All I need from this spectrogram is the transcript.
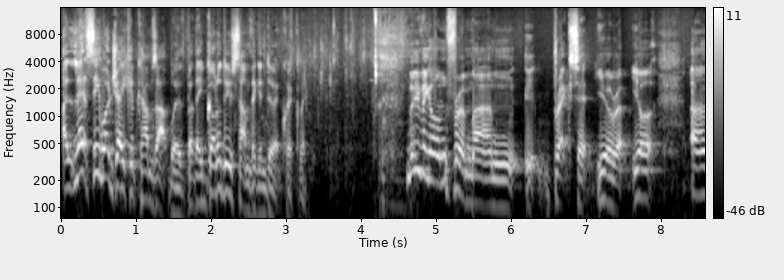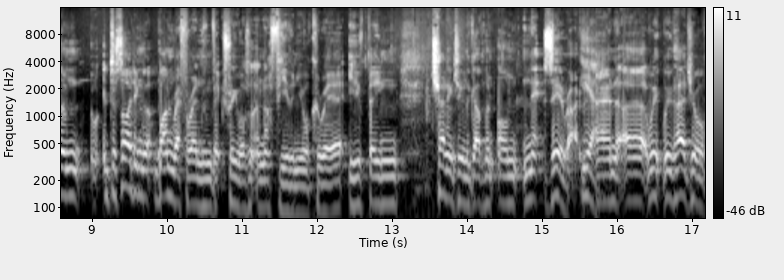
Uh, let's see what Jacob comes up with, but they've got to do something and do it quickly. Moving on from um, Brexit, Europe, you're um, deciding that one referendum victory wasn't enough for you in your career, you've been challenging the government on net zero. Yeah. And uh, we, have had your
